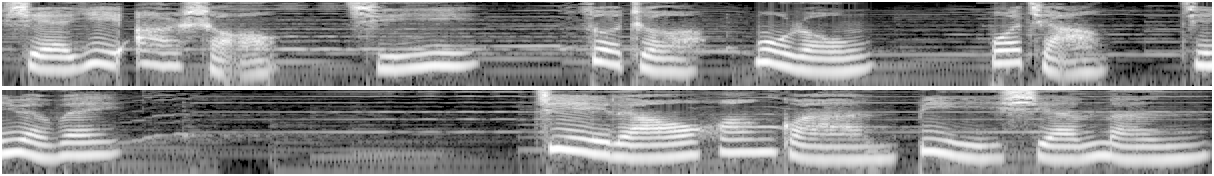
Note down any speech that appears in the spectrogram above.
写意二首其一，作者慕容，播讲金岳薇。寂寥荒馆闭闲门，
